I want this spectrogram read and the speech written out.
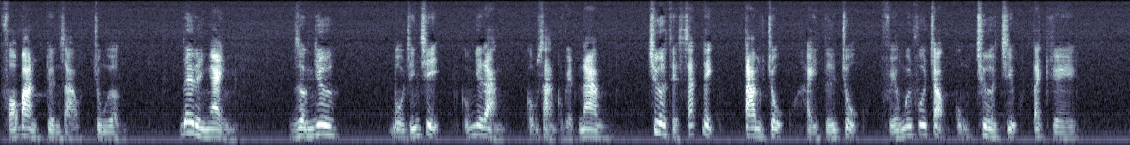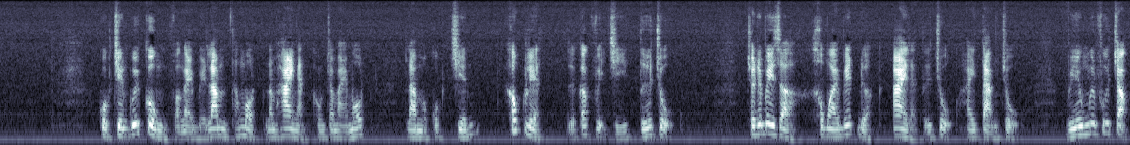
Phó ban tuyên giáo Trung ương. Đây là hình ảnh dường như Bộ Chính trị cũng như Đảng Cộng sản của Việt Nam chưa thể xác định tam trụ hay tứ trụ vì ông Nguyễn Phú Trọng cũng chưa chịu tách ghế. Cuộc chiến cuối cùng vào ngày 15 tháng 1 năm 2021 là một cuộc chiến khốc liệt giữa các vị trí tứ trụ. Cho đến bây giờ không ai biết được ai là tứ trụ hay tam trụ vì ông Nguyễn Phú Trọng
